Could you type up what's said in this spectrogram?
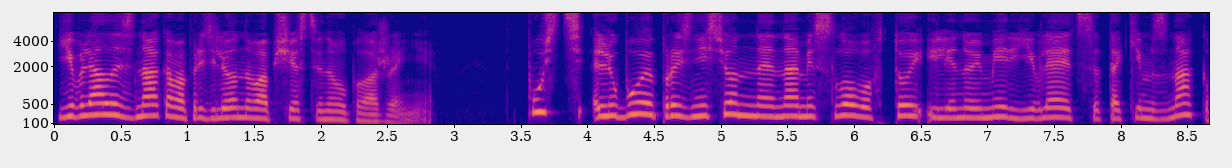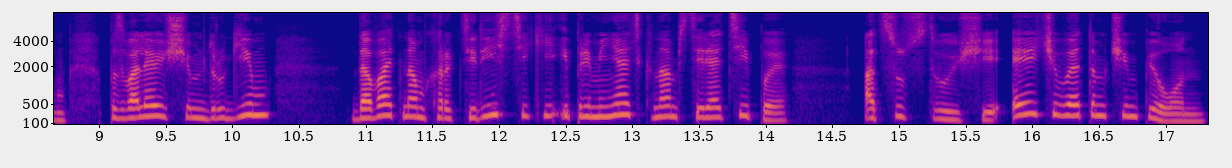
являлось знаком определенного общественного положения. Пусть любое произнесенное нами слово в той или иной мере является таким знаком, позволяющим другим давать нам характеристики и применять к нам стереотипы, отсутствующий H в этом чемпион.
